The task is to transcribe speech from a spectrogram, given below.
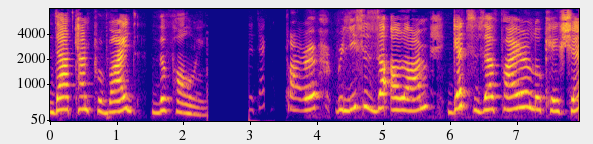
that can provide the following detects fire, releases the alarm, gets the fire location,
